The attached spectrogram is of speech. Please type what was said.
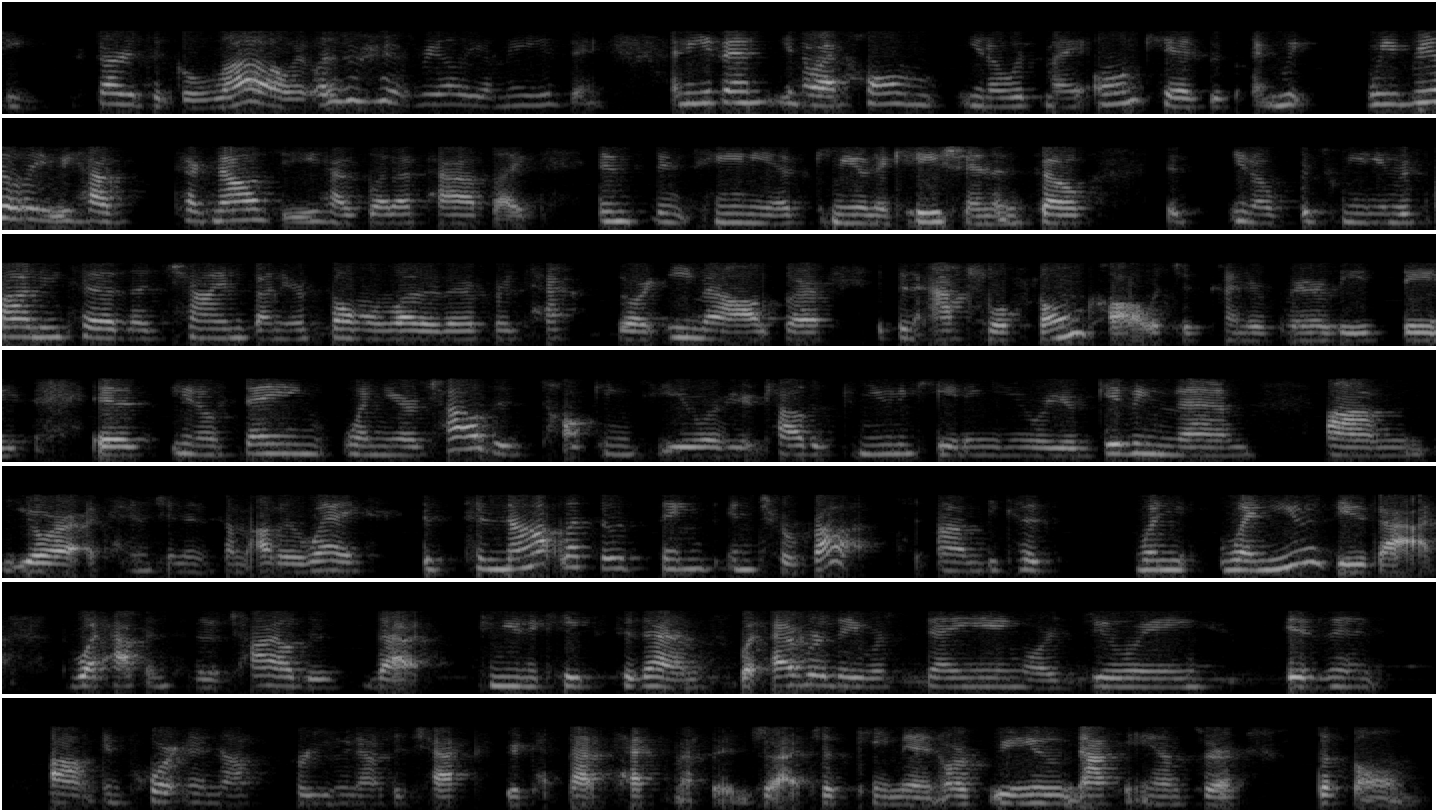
she started to glow. It was really amazing. And even you know at home, you know with my own kids, and we we really we have technology has let us have like instantaneous communication, and so it's you know between responding to the chimes on your phone, whether they're for text or emails or it's an actual phone call, which is kind of rare these days, is, you know, saying when your child is talking to you or your child is communicating you or you're giving them um, your attention in some other way, is to not let those things interrupt. Um, because when when you do that, what happens to the child is that communicates to them whatever they were saying or doing isn't um, important enough for you not to check your te- that text message that just came in, or for you not to answer the phone.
